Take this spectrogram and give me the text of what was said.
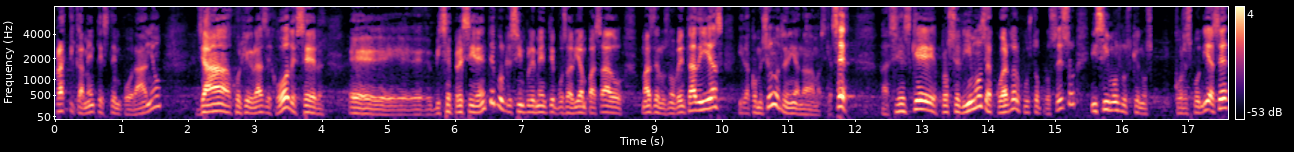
prácticamente extemporáneo. Ya Jorge Glass dejó de ser eh, vicepresidente porque simplemente pues habían pasado más de los 90 días y la comisión no tenía nada más que hacer. Así es que procedimos de acuerdo al justo proceso, hicimos los que nos correspondía hacer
